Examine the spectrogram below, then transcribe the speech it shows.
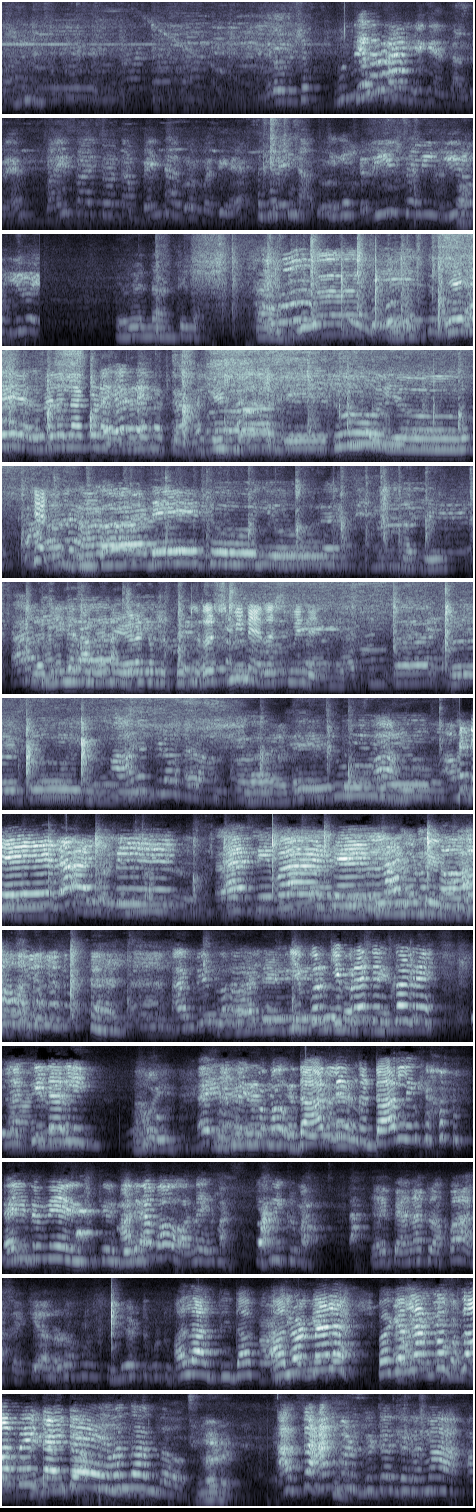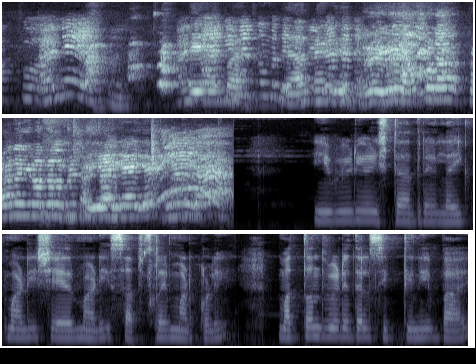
ರಶ್ಮಿನೇ ರಶ್ಮಿನೇ ಇಬ್ಬರಿಗಿಬ್ರೆ ತಿನ್ಕೊಳ್ರಿ ಲಕ್ಕಿ ಡಾರ್ಲಿಂಗ್ ಡಾರ್ಲಿಂಗ್ ಡಾರ್ಲಿಂಗ್ ಅಲ್ಲ ಅಲ್ಲೋಡ್ ಮೇಲೆ. ಇವಾಗ ಎಲ್ಲಕ್ಕೂ ಒಂದೊಂದು. ಅಂತ ನಮ್ಮ ಅಪ್ಪು. ಈ ವಿಡಿಯೋ ಇಷ್ಟ ಆದರೆ ಲೈಕ್ ಮಾಡಿ ಶೇರ್ ಮಾಡಿ ಸಬ್ಸ್ಕ್ರೈಬ್ ಮಾಡ್ಕೊಳ್ಳಿ. ಮತ್ತೊಂದು ವೀಡಿಯೋದಲ್ಲಿ ಸಿಗ್ತೀನಿ. ಬಾಯ್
